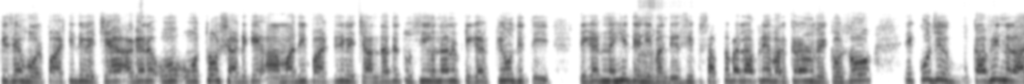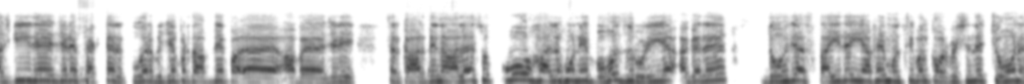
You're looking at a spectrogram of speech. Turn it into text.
ਕਿਸੇ ਹੋਰ ਪਾਰਟੀ ਦੇ ਵਿੱਚ ਹੈ ਅਗਰ ਉਹ ਉਥੋਂ ਛੱਡ ਕੇ ਆਮ ਆਦਮੀ ਪਾਰਟੀ ਦੇ ਵਿੱਚ ਆਂਦਾ ਤੇ ਤੁਸੀਂ ਉਹਨਾਂ ਨੂੰ ਟਿਕਟ ਕਿਉਂ ਦਿੱਤੀ ਟਿਕਟ ਨਹੀਂ ਦੇਣੀ। ਬੰਦੀ ਸੀ ਸਭ ਤੋਂ ਪਹਿਲਾਂ ਆਪਣੇ ਵਰਕਰਾਂ ਨੂੰ ਵੇਖੋ ਸੋ ਇਹ ਕੁਝ ਕਾਫੀ ਨਾਰਾਜ਼ਗੀ ਦੇ ਜਿਹੜੇ ਫੈਕਟਰ ਕੁੰਵਰ ਵਿਜੇ ਪ੍ਰਤਾਪ ਦੇ ਜਿਹੜੇ ਸਰਕਾਰ ਦੇ ਨਾਲ ਹੈ ਸੋ ਉਹ ਹੱਲ ਹੋਣੇ ਬਹੁਤ ਜ਼ਰੂਰੀ ਹੈ ਅਗਰ 2027 ਦੇ ਜਾਂ ਫਿਰ ਮਿਊਨਿਸਪਲ ਕਾਰਪੋਰੇਸ਼ਨ ਦੇ ਚੋਣ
